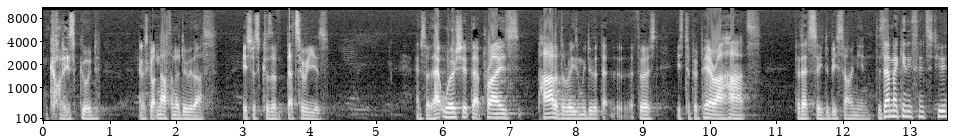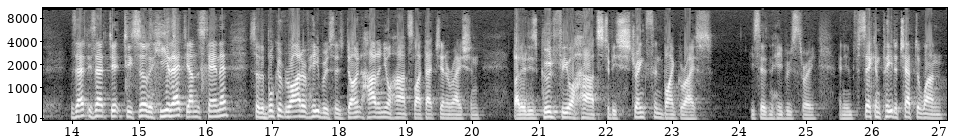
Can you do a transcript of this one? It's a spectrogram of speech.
and God is good. And it's got nothing to do with us. It's just because that's who He is. And so that worship, that praise, part of the reason we do it uh, first is to prepare our hearts for that seed to be sown in. Does that make any sense to you? Is that, is that, do you sort of hear that? Do you understand that? So the book of writer of Hebrews says, Don't harden your hearts like that generation, but it is good for your hearts to be strengthened by grace. He says in Hebrews 3. And in 2 Peter chapter 1,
